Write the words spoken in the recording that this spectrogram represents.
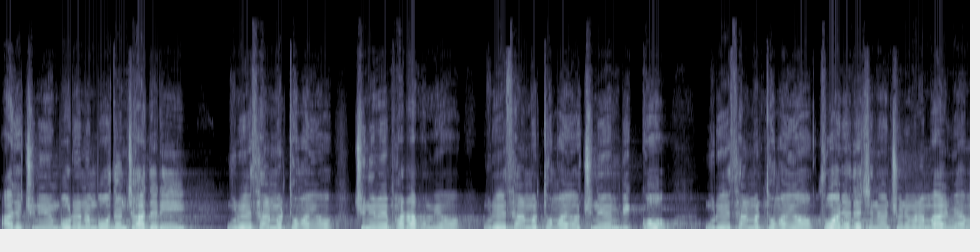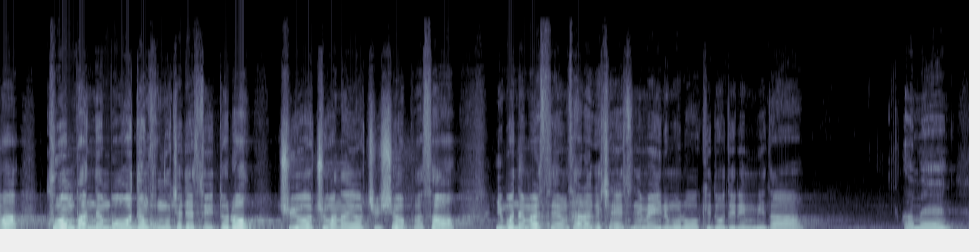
아직 주님을 모르는 모든 자들이 우리의 삶을 통하여 주님을 바라보며 우리의 삶을 통하여 주님을 믿고 우리의 삶을 통하여 구원자 되시는 주님을 말미암아 구원받는 모든 공동체 될 수 있도록 주여 주관하여 주시옵소서 이번의 말씀 살아계신 예수님의 이름으로 기도드립니다. 아멘.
